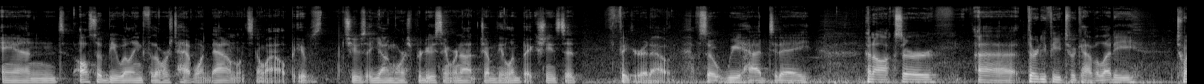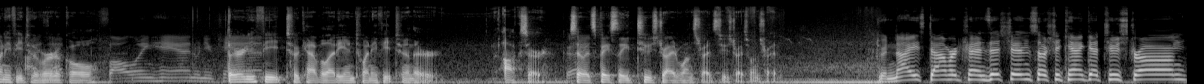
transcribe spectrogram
and also be willing for the horse to have one down once in a while because she was a young horse producing. We're not jumping the Olympics. She needs to figure it out. So we had today an oxer, uh, 30 feet to a cavaletti, 20 feet to a vertical, 30 feet to a cavaletti and 20 feet to another oxer. Good. So it's basically two stride, one stride, two strides, one stride. Do a nice downward transition so she can't get too strong.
